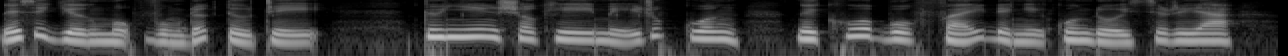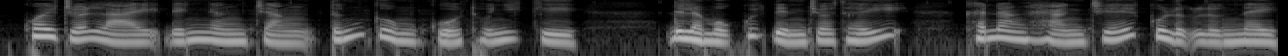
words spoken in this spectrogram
để xây dựng một vùng đất tự trị. Tuy nhiên, sau khi Mỹ rút quân, người Kurd buộc phải đề nghị quân đội Syria quay trở lại để ngăn chặn tấn công của Thổ Nhĩ Kỳ. Đây là một quyết định cho thấy khả năng hạn chế của lực lượng này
